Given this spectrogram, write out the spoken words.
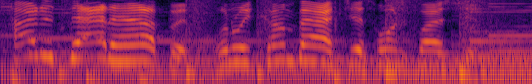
How did that happen? When we come back, just one question.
